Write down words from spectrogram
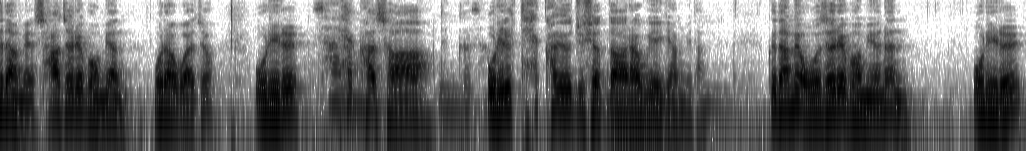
그 다음에 4절에 보면 뭐라고 하죠? 우리를 사랑. 택하사, 택하사. 우리를 택하여 주셨다라고 얘기합니다. 그 다음에 5절에 보면은 우리를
